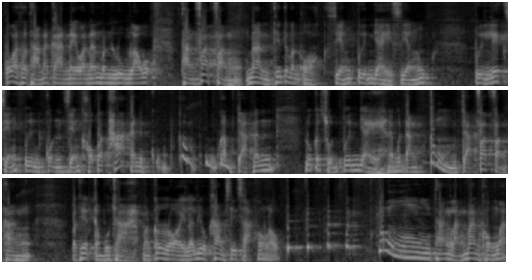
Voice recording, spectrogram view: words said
เพราะว่าสถานการณ์ในวันนั้นมันลุมเล้าทางฝากฝั่งด้านทิศตะวันออกเสียงปืนใหญ่เสียงปืนเล็กเสียงปืนกลเสียงเขาปะทะกันกุ้มกั้มกุ้มกั้มจากนั้น ลูกกระสุนปืนใหญ่นะมันดังตุ้มจากฝากฝั่งทางประเทศกัมพูชา มันก็ลอยแล้วเลี้ยวข้ามศีรษะของเราปึ๊ดปึ๊ด ทางหลังบ้านของว่า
